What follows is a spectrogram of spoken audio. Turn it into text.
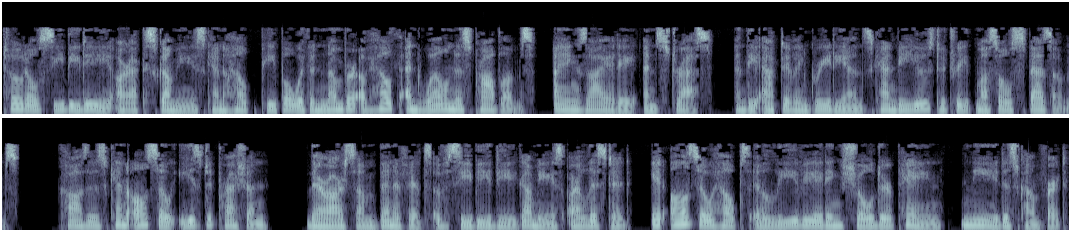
Total CBD RX gummies can help people with a number of health and wellness problems, anxiety and stress, and the active ingredients can be used to treat muscle spasms. Causes can also ease depression. There are some benefits of CBD gummies are listed. It also helps in alleviating shoulder pain, knee discomfort,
